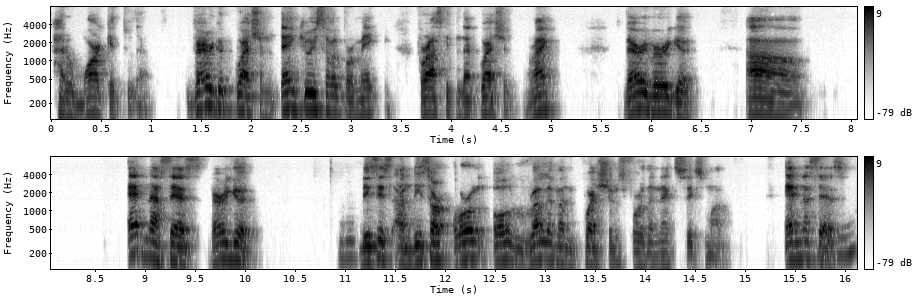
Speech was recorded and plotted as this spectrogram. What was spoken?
how to market to them. Very good question. Thank you, Isabel, for making for asking that question. Right? Very very good. Uh, Edna says, very good. This is and these are all all relevant questions for the next six months. Edna says, mm -hmm.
